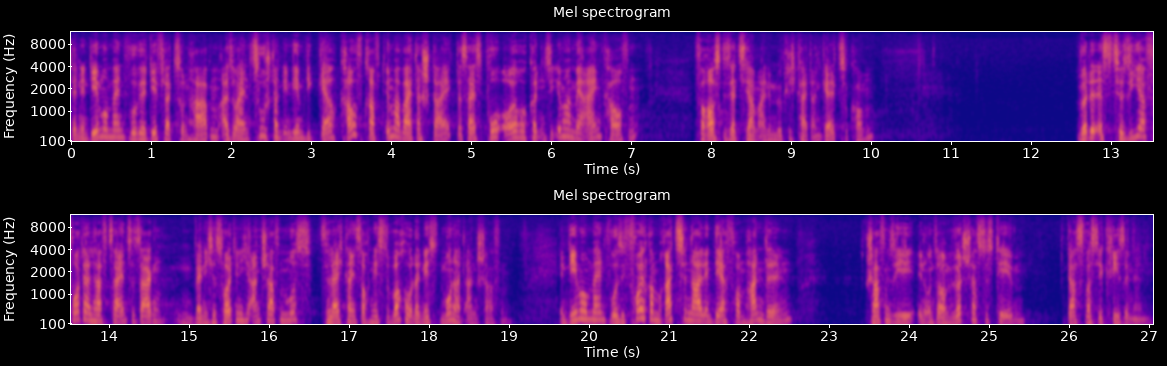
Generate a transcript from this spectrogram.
Denn in dem Moment, wo wir Deflation haben, also einen Zustand, in dem die Kaufkraft immer weiter steigt, das heißt, pro Euro könnten Sie immer mehr einkaufen, vorausgesetzt Sie haben eine Möglichkeit, an Geld zu kommen, würde es für Sie ja vorteilhaft sein zu sagen, wenn ich es heute nicht anschaffen muss, vielleicht kann ich es auch nächste Woche oder nächsten Monat anschaffen. In dem Moment, wo sie vollkommen rational in der Form handeln, schaffen sie in unserem Wirtschaftssystem das, was wir Krise nennen.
